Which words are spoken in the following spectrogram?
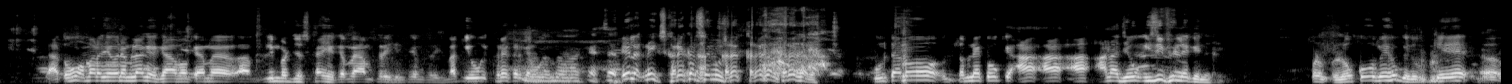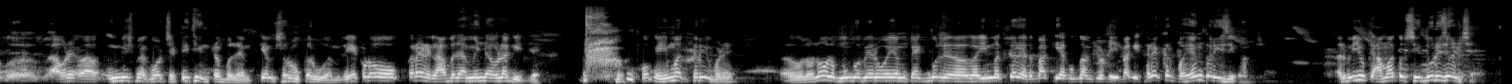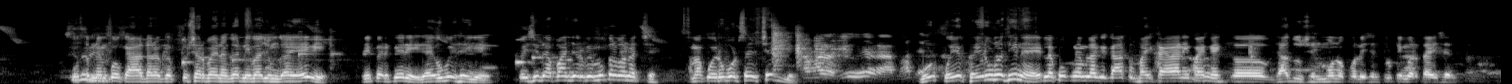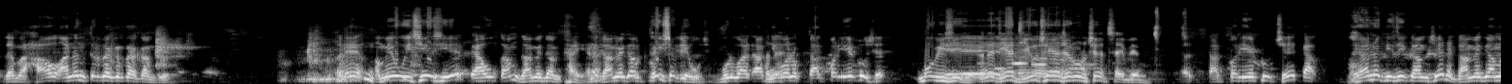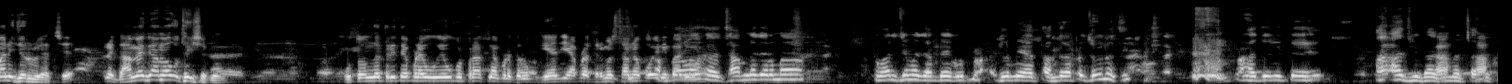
આ તો હું અમારા જેવાને એમ લાગે કે આ કે અમે લીંબડ જસ ખાઈએ કે અમે આમ કરી છે તેમ કરી છે બાકી એવું ખરેખર કે એટલે નહીં ખરેખર છે. ખરેખર ખરેખર ઉલટાનો તમને કહું કે આ આ આના જેવું ઇઝી ફિલ્ડ કંઈ નથી. પણ લોકો મેં શું કીધું કે આપણે ઇંગ્લિશમાં એક વર્ડ છે ટીથિંગ ટ્રબલ એમ. કેમ શરૂ કરવું એમ? એકડો કરે ને એટલે આ બધા મીંડાઓ લાગી જાય. કોકે હિંમત કરવી પડે. ઓલો નો ઓલો મૂંગો બેરો એમ કંઈક બોલે હિંમત કરે તો બાકી આખું કામ છૂટી બાકી ખરેખર ભયંકર ઇઝી કામ છે. અને બીજું કે આમાં તો સીધું રિઝલ્ટ છે. હું તમને એમ કહું કે આ ધારો કે તુષારભાઈના ઘરની બાજુમાં ગાય આવી રિપેર કરી, ગાય ઊભી થઈ ગઈ પછી સીધા પાંચ હજાર રૂપિયા મોકલવાના જ છે. આમાં કોઈ રોબોટ સાઇન્સ છે જ નહીં. કોઈએ કર્યું નથી ને, એટલે કોકને એમ લાગે કે આ તો ભાઈ કાંઈ, આની પાસે કંઈક જાદુ છે મોનોપોલી છે તૂટી મરતાય છે એટલે હાવ આનંદ કરતા કરતા કામ કર્યું અને અમે એવું ઈચ્છીએ છીએ કે આવું કામ ગામે ગામ થાય. અને ગામે ગામ થઈ શકે એવું છે. મૂળ વાત આ કહેવાનો તાત્પર્ય એટલું છે બહુ ઈઝી છે. અને જ્યાં જીવ છે ત્યાં જરૂર છે જ સાહેબ એમ. તાત્પર્ય એટલું છે કે ભયાનક ઈઝી કામ છે ને ગામે ગામ આની જરૂરિયાત છે. અને ગામે ગામ આવું થઈ શકે. હું તો અંગત રીતે પણ એવું એવું પણ પ્રાર્થના પણ કરું જ્યાં જે આપણા ધર્મસ્થાનો કોઈની બાજુમાં જામનગરમાં તમારી જેમ જ બે ગ્રુપ એટલે મેં અંદર આપણે જોયું નથી. આ જે રીતે આ જ વિભાગ અમે ચાલુ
